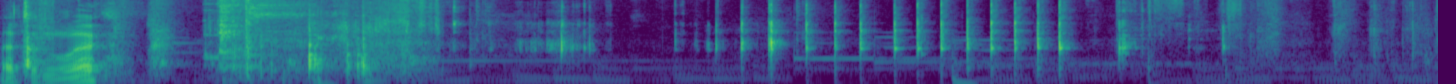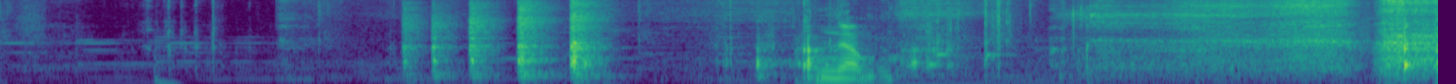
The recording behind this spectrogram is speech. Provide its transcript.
That didn't work. No.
